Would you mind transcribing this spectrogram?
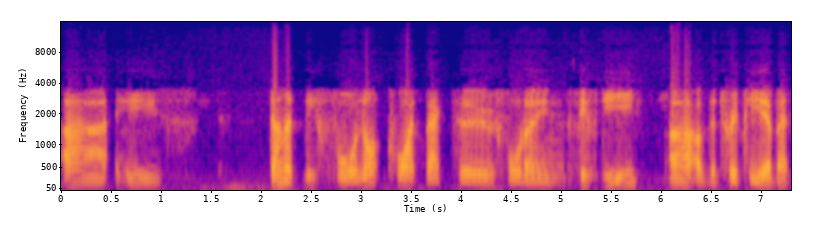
Uh, he's done it before, not quite back to 1450, uh, of the trip here. But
